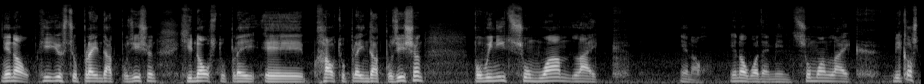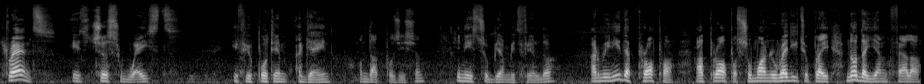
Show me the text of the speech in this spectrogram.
you know, he used to play in that position. He knows to play uh, how to play in that position. But we need someone like you know, you know what I mean. Someone like because Trent is just waste if you put him again on that position. He needs to be a midfielder, and we need a proper, a proper someone ready to play, not a young fella.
